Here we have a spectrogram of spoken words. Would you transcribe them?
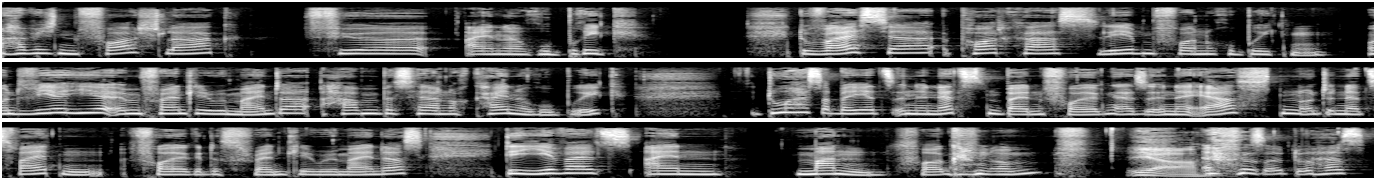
habe ich einen Vorschlag für eine Rubrik. Du weißt ja, Podcasts leben von Rubriken. Und wir hier im Friendly Reminder haben bisher noch keine Rubrik. Du hast aber jetzt in den letzten beiden Folgen, also in der ersten und in der zweiten Folge des Friendly Reminders, dir jeweils ein Mann vorgenommen. Ja. Also du hast,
